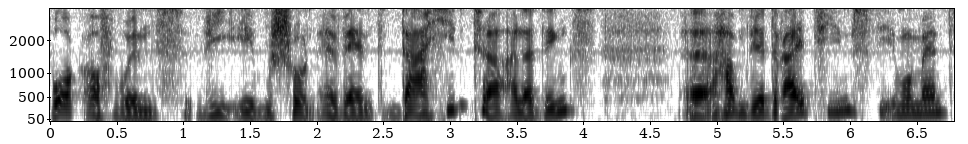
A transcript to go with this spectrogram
Walk-off-Wins, wie eben schon erwähnt. Dahinter allerdings äh, haben wir drei Teams, die im Moment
